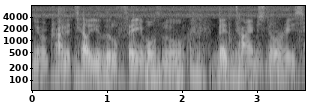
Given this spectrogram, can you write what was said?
you know, trying to tell you little fables and little bedtime stories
